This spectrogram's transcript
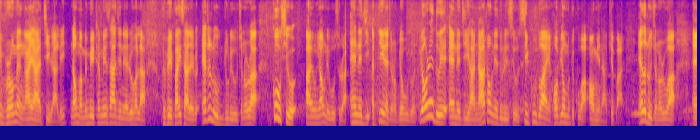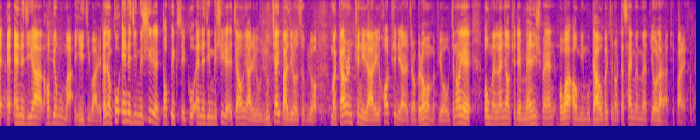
environment 900ကြည့်တာလေနောက်မှမေမေထမင်းစားခြင်းတယ်တို့ဟုတ်လားဖေဖေဘိုက်စားတယ်တို့အဲ့လိုလူတွေကိုကျွန်တော်တို့ကကိုယ့်ရှိကိုအာယုံရောက်နေဖို့ဆိုတာ energy အပြည့်နဲ့ကျွန်တော်ပြောဖို့လိုတယ်ပြောတဲ့သူရဲ့ energy ဟာနားထောင်တဲ့သူတွေစီကိုစီကူးသွားရင်ဟောပြောမှုတစ်ခုကအောင်မြင်တာဖြစ်ပါတယ်အဲ့ဒါလိုကျွန်တော်တို့ကအဲ energy ကဟောပြောမှုမှာအရေးကြီးပါတယ်ဒါကြောင့်ကိုယ် energy မရှိတဲ့ topics တွေကိုယ် energy မရှိတဲ့အကြောင်းအရာတွေကိုလူကြိုက်ပါစေလို့ဆိုပြီးတော့ဟိုမှာ current ဖြစ်နေတာတွေ hot ဖြစ်နေတာတွေကျွန်တော်ဘယ်တော့မှမပြောဘူးကျွန်တော်ရဲ့ပုံမှန်လမ်းကြောင်းဖြစ်တဲ့ management ဘဝအောင်မြင်မှုဒါကိုပဲကျွန်တော်တစ်ဆိုင်မမတ်ပြောလာတာဖြစ်ပါတယ်ခင်ဗျ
